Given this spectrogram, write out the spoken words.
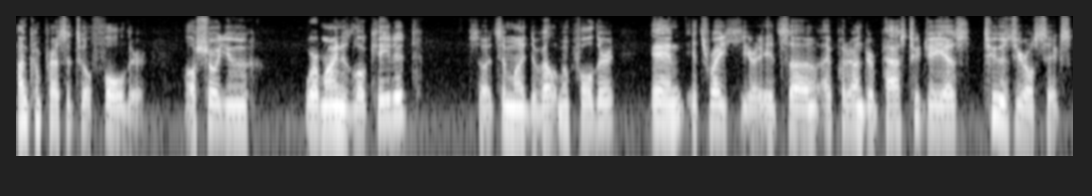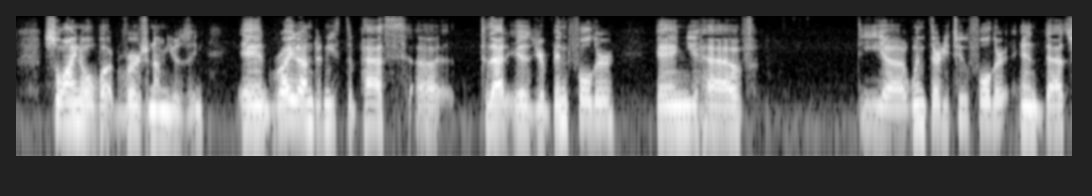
uncompress it to a folder. I'll show you where mine is located. So it's in my development folder and it's right here. It's uh, I put it under Pas2JS 206 so I know what version I'm using. And right underneath the path uh, to that is your bin folder and you have the uh, Win32 folder and that's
